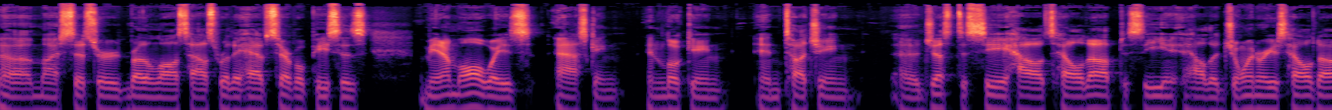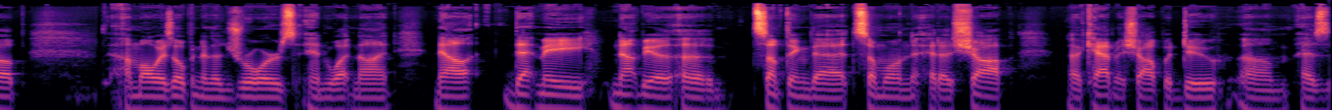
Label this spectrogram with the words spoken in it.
uh, my sister, brother in law's house where they have several pieces. I mean, I'm always asking and looking and touching uh, just to see how it's held up, to see how the joinery is held up. I'm always opening the drawers and whatnot. Now, that may not be a, a something that someone at a shop a cabinet shop would do um, as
